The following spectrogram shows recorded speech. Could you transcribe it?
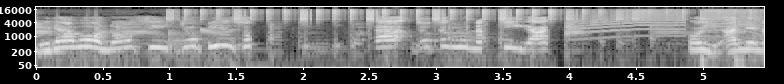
Mirá vos, ¿no? Sí, yo pienso... Ah, yo tengo una amiga... Oye, alguien...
